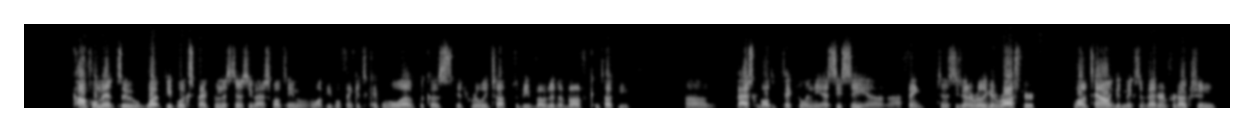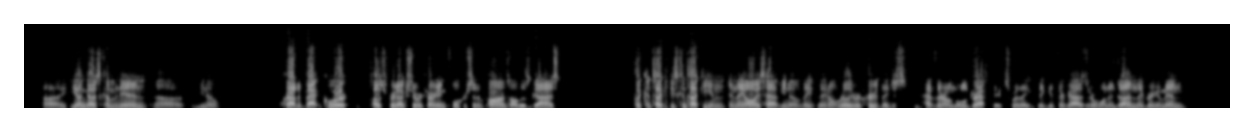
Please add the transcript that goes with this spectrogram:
compliment to what people expect from this Tennessee basketball team and what people think it's capable of because it's really tough to be voted above Kentucky uh, basketball to pick to win the SEC. Uh, I think Tennessee's got a really good roster, a lot of talent, good mix of veteran production, uh, young guys coming in, uh, you know, crowded backcourt, post production returning, Fulkerson and Pons, all those guys but Kentucky's Kentucky, and, and they always have, you know, they, they don't really recruit. They just have their own little draft picks where they, they get their guys that are one and done. They bring them in.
